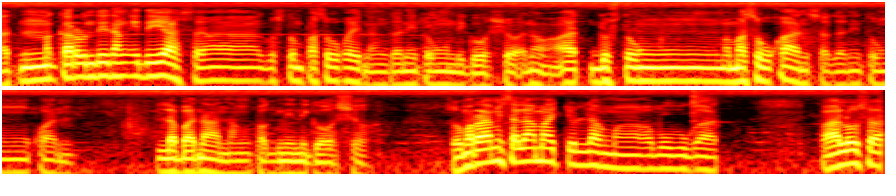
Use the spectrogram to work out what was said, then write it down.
At magkaroon din ng ideya sa gustong pasukin ng ganitong negosyo ano at gustong mamasukan sa ganitong kwan labanan ng pagninegosyo. So maraming salamat yun lang mga kabubugat. Follow sa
